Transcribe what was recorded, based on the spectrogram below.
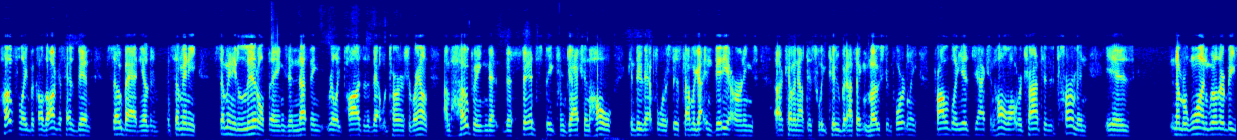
Hopefully, because August has been so bad, you know, there's been so many so many little things and nothing really positive that would turn us around. I'm hoping that the Fed speak from Jackson Hole can do that for us this time. We got Nvidia earnings uh, coming out this week too, but I think most importantly, probably is Jackson Hole. What we're trying to determine is number one, will there be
